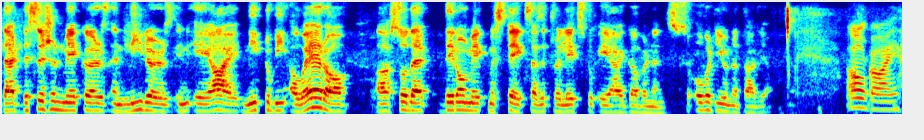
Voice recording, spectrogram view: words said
that decision makers and leaders in AI need to be aware of uh, so that they don't make mistakes as it relates to AI governance? So over to you, Natalia. Oh boy,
